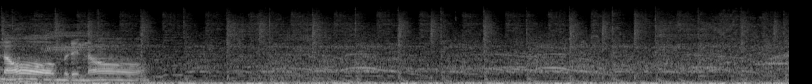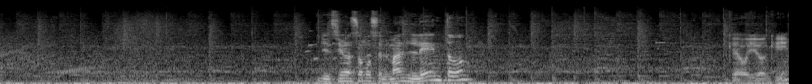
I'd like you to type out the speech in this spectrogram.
No, hombre, no. Y encima somos el más lento. ¿Qué hago yo aquí?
